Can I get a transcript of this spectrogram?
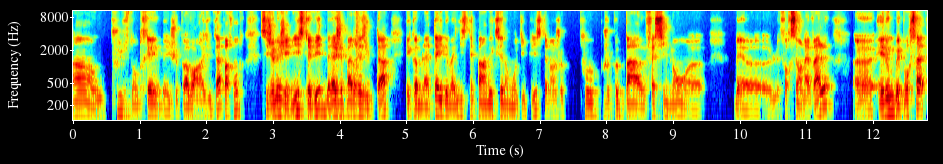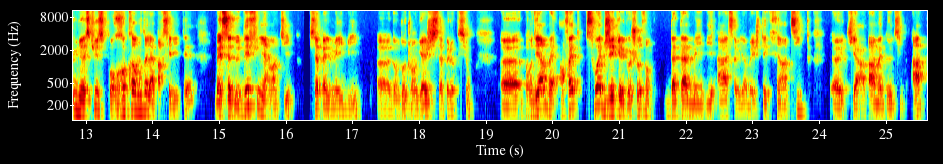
un ou plus d'entrées, ben, je peux avoir un résultat. Par contre, si jamais j'ai une liste vide, ben là, je n'ai pas de résultat. Et comme la taille de ma liste n'est pas indexée dans mon type liste, je ne peux, pas facilement euh, euh, le forcer en aval. Euh, et donc, pour ça, une astuce pour représenter la partialité, c'est de définir un type qui s'appelle maybe, dans d'autres langages, il s'appelle option, pour dire, en fait, soit j'ai quelque chose, donc data maybe A, ça veut dire je décris un type qui a un paramètre de type A,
